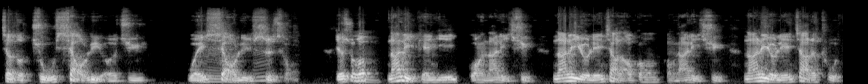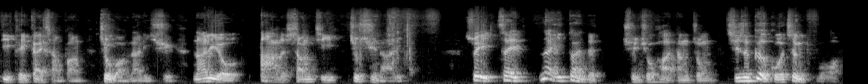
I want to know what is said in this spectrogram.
叫做逐效率而居，唯效率是从，也就是说哪里便宜往哪里去，哪里有廉价劳工往哪里去，哪里有廉价的土地可以盖厂房就往哪里去，哪里有大的商机就去哪里。所以在那一段的。全球化当中，其实各国政府哦，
